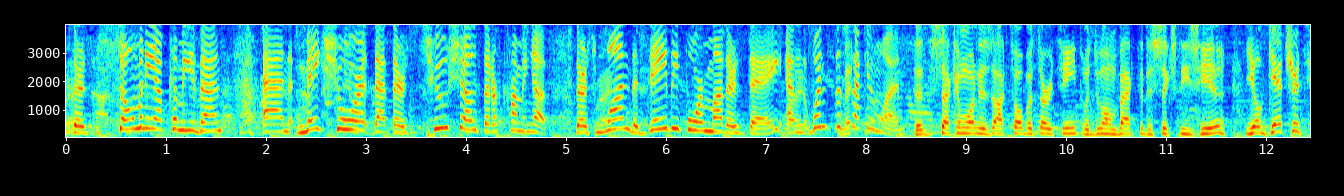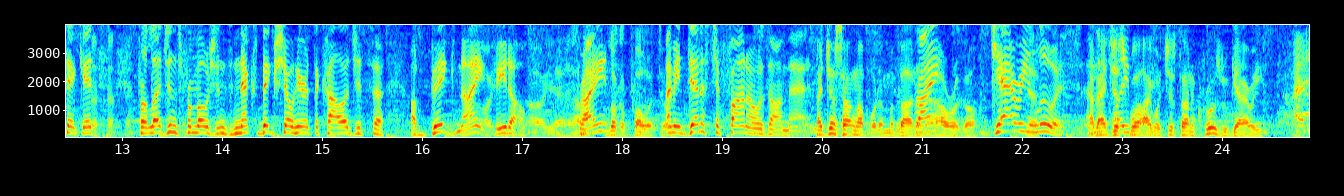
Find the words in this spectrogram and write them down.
There's so many upcoming events, and make sure that there's two shows that are coming up. There's one the day before Mother's Day, and when's the Ma- second one? The second one is October 13th. We're going back to the 60s here. You'll get your tickets for Legends Promotions next big show here at the college. It's a, a big night, Vito. Oh, yeah, and I'm Right? looking forward to it. I mean, Dennis Stefano is on that. I just hung up with him about right? an hour ago. Gary Yeah. Lewis. And the I just well, I was just on a cruise with Gary. Uh,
